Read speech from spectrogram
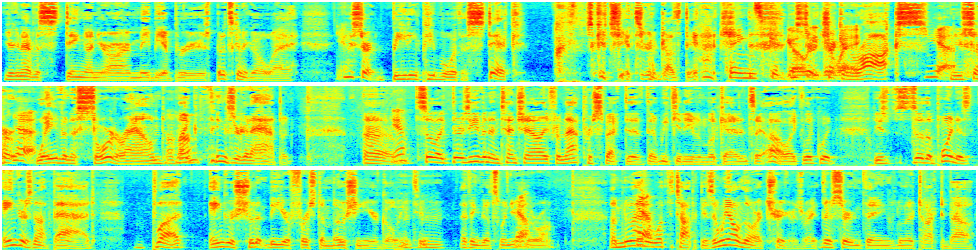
you're gonna have a sting on your arm, maybe a bruise, but it's gonna go away. Yeah. You start beating people with a stick, it's a good chance you're gonna cause damage. Things could go You start chucking way. rocks. Yeah, and You start yeah. waving a sword around. Like things are gonna happen. yeah. So like there's even intentionality from that perspective that we could even look at and say, oh, like look what. You, so the point is, anger's not bad, but anger shouldn't be your first emotion you're going to. I think that's when you're Mm-hmm. Yeah. in the wrong. Um, no matter Yeah. what the topic is, and we all know our triggers, right? There's certain things when they're talked about,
